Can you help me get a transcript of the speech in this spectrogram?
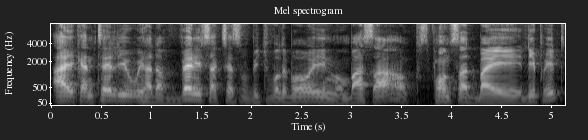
I can tell you we had a very successful beach volleyball in Mombasa, sponsored by Deep Heat.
